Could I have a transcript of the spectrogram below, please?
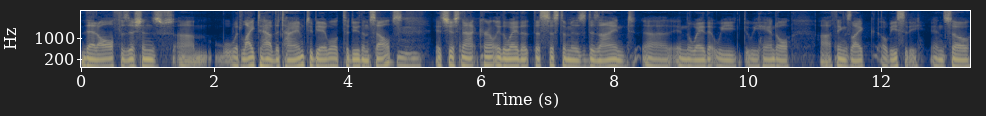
that all physicians um, would like to have the time to be able to do themselves. Mm-hmm. It's just not currently the way that the system is designed uh, in the way that we we handle uh, things like obesity, and so.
